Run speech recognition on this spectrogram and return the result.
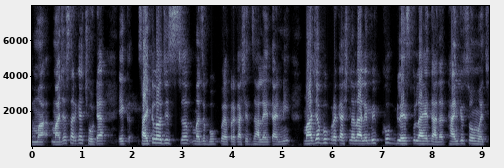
मा- माझ्यासारख्या छोट्या एक सायकोलॉजिस्टचं माझं बुक प्रकाशित झालंय. त्यांनी माझ्या बुक प्रकाशनाला आले. मी खूप ब्लेसफुल आहे दादा. Thank you so much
